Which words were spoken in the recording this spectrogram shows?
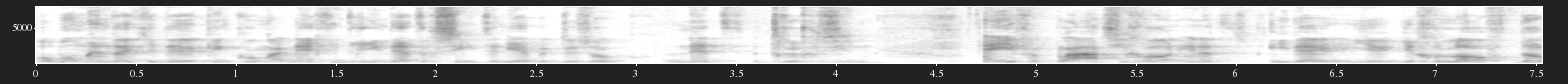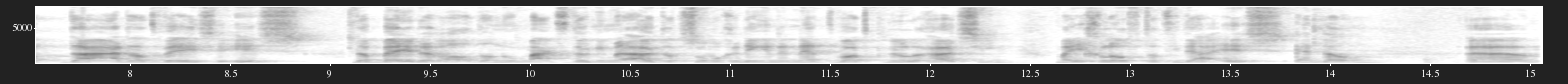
Op het moment dat je de King Kong uit 1933 ziet, en die heb ik dus ook net teruggezien... En je verplaatst je gewoon in het idee, je, je gelooft dat daar dat wezen is... Dan ben je er al. Dan maakt het ook niet meer uit dat sommige dingen er net wat knullig uitzien. Maar je gelooft dat hij daar is. En dan, ehm,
